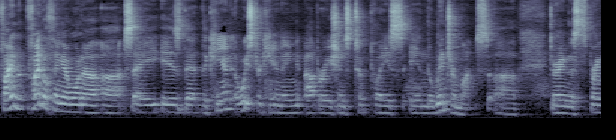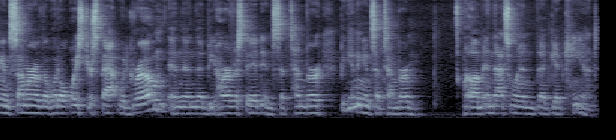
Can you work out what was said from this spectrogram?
Final, final thing I want to uh, say is that the can, oyster canning operations took place in the winter months. Uh, during the spring and summer, the little oyster spat would grow and then they'd be harvested in September, beginning in September, um, and that's when they'd get canned.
